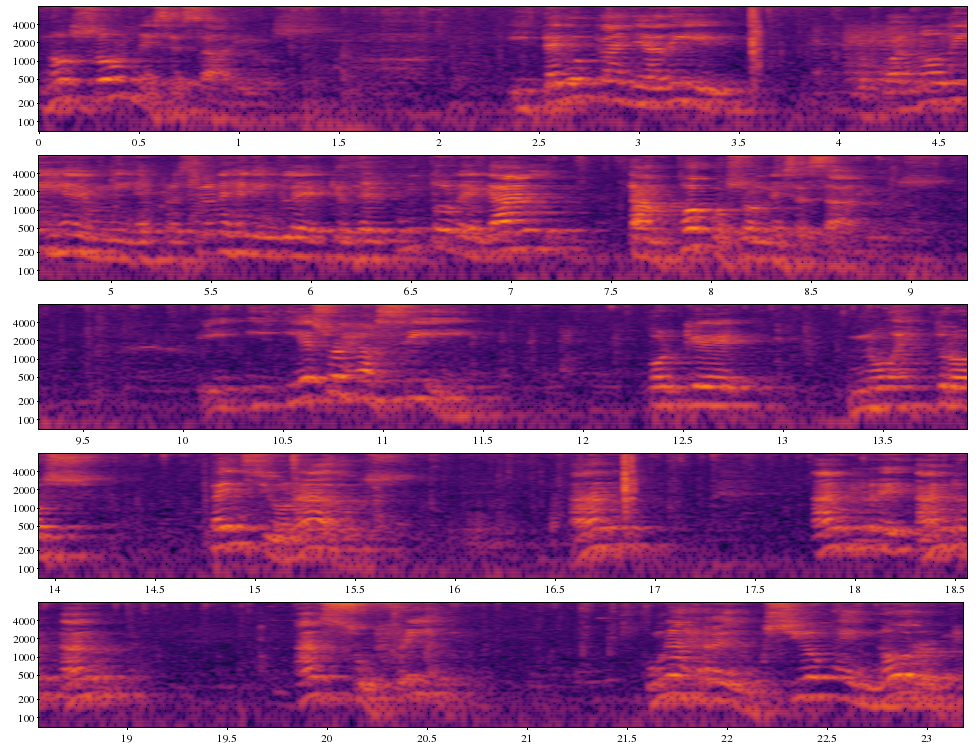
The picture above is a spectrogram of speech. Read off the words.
No son necesarios. Y tengo que añadir lo cual no dije en mis expresiones en inglés, que desde el punto legal tampoco son necesarios. Y, eso es así porque nuestros pensionados han, han, han sufrido una reducción enorme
